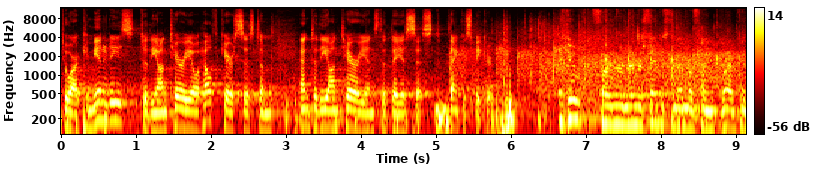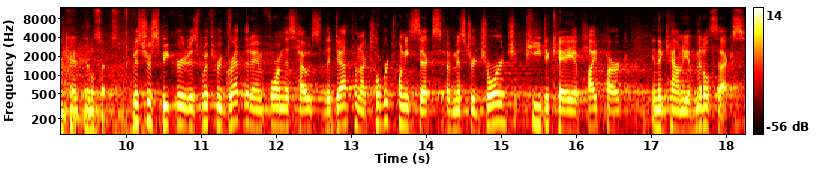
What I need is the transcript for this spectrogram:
to our communities, to the Ontario healthcare system, and to the Ontarians that they assist. Thank you, Speaker. Thank you. Further member statements. The member from Lambton Kent Middlesex. Mr. Speaker, it is with regret that I inform this House of the death on October 26 of Mr. George P. Decay of Hyde Park in the county of Middlesex.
